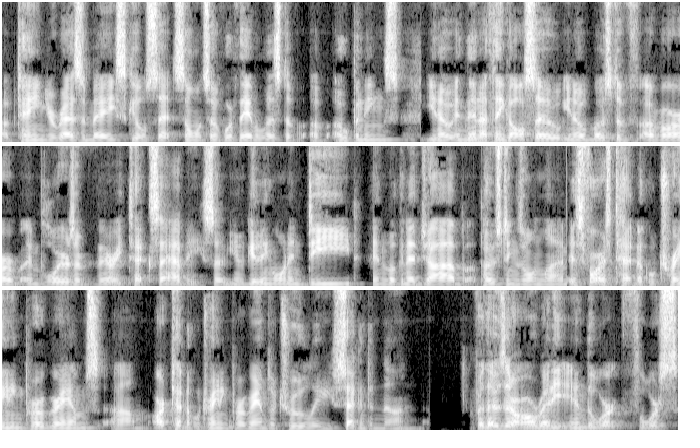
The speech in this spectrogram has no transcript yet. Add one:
obtain your resume skill set so on and so forth. They have a list of, of openings you know. And then I think also, you know, most of, of our employers are very tech savvy. So, you know, getting on Indeed and looking at job postings online. As far as technical training programs, um, our technical training programs are truly second to none. For those that are already in the workforce,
